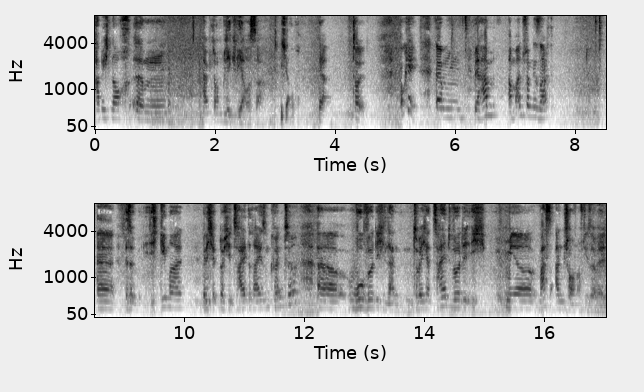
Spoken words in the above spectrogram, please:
habe ich noch, ähm, habe ich noch einen Blick, wie er aussah. Ich auch. Ja, toll. Okay, ähm, wir haben am Anfang gesagt, äh, also ich gehe mal, wenn ich durch die Zeit reisen könnte, äh, wo würde ich landen? Zu welcher Zeit würde ich mir was anschauen auf dieser Welt?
